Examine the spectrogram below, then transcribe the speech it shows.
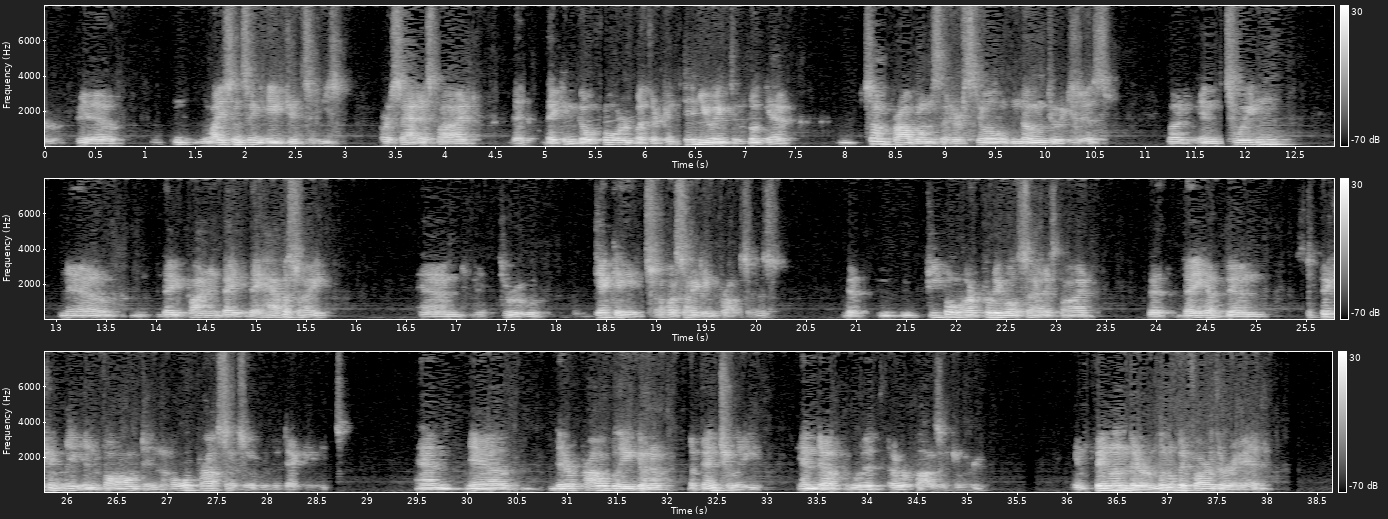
licensing agencies are satisfied that they can go forward, but they're continuing to look at some problems that are still known to exist. But in Sweden, know, they find they, they have a site and through decades of a siting process, that people are pretty well satisfied that they have been sufficiently involved in the whole process over the decades. And you know, they're probably going to eventually end up with a repository. In Finland, they're a little bit farther ahead,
